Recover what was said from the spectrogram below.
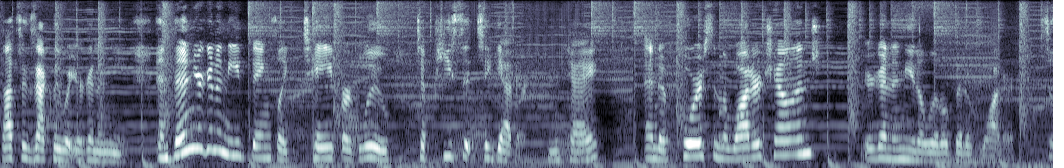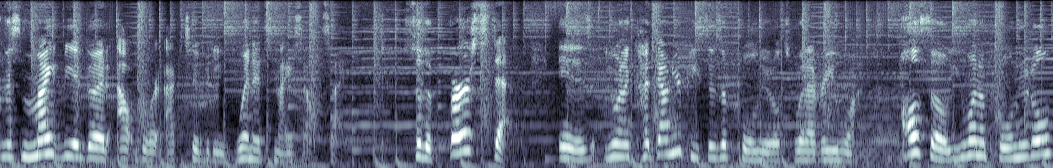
that's exactly what you're gonna need. And then you're gonna need things like tape or glue to piece it together, okay? And of course, in the water challenge, you're gonna need a little bit of water. So this might be a good outdoor activity when it's nice outside. So the first step is you wanna cut down your pieces of pool noodle to whatever you want. Also, you want a pool noodle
